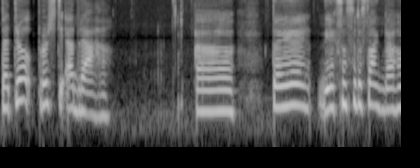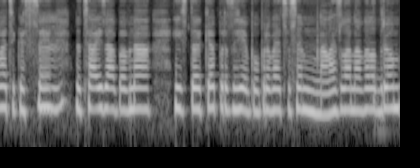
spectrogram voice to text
Petro, proč ty a dráha? Uh, to je, jak jsem se dostala k dráhové cyklistice, mm. docela i zábavná historka, protože poprvé, co jsem nalezla na velodrom,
